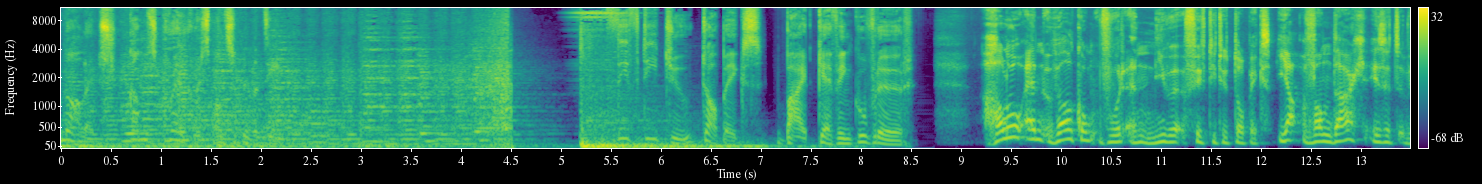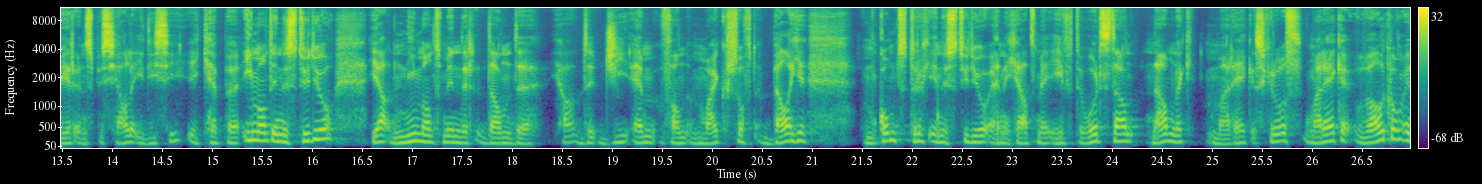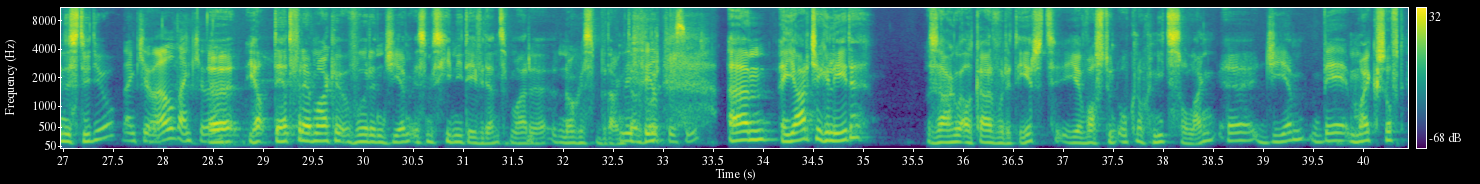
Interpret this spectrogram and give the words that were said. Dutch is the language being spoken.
knowledge comes great responsibility. 52 Topics by Kevin Couvreur. Hallo en welkom voor een nieuwe 52 Topics. Ja, vandaag is het weer een speciale editie. Ik heb uh, iemand in de studio, ja, niemand minder dan de, ja, de GM van Microsoft België. Hij komt terug in de studio en gaat mij even te woord staan, namelijk Marijke Schroos. Marijke, welkom in de studio. Dankjewel, dankjewel. Uh, ja, tijd vrijmaken voor een GM is misschien niet evident, maar uh, nog eens bedankt Met daarvoor. veel plezier. Um, een jaartje geleden zagen we elkaar voor het eerst. Je was toen ook nog niet zo lang uh, GM bij Microsoft.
